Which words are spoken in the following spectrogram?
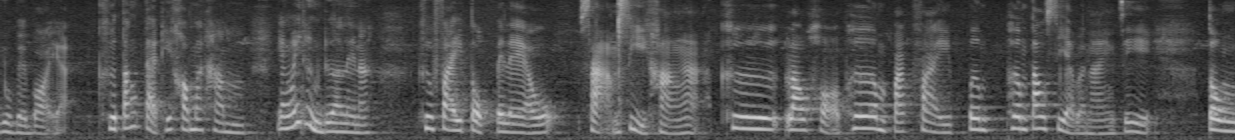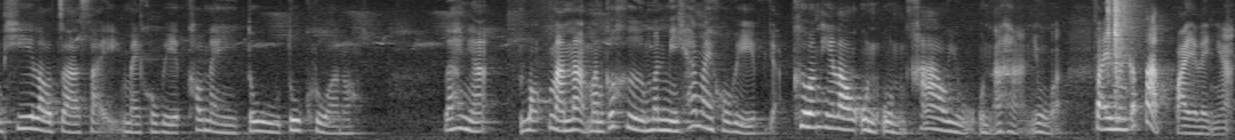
อยู่บ่อยๆอะคือตั้งแต่ที่เขามาทำยังไม่ถึงเดือนเลยนะ คือไฟตกไปแล้วสามสี่ครั้งอะคือเราขอเพิ่มปลั๊กไฟเพิ่มเพิ่มเต้าเสียบอะนะจริงๆ ตรงที่เราจะใส่ไมโครเวฟเข้าในตู้ตู้ครัวเนาะแล้วทีเนี้ยล็อกนั้นอะมันก็คือมันมีแค่ไมโครเวฟอะคือบางทีเราอุ่นๆข้าวอยู่อุ่นอาหารอยู่อะไฟมันก็ตัดไปอะไรเงี้ย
